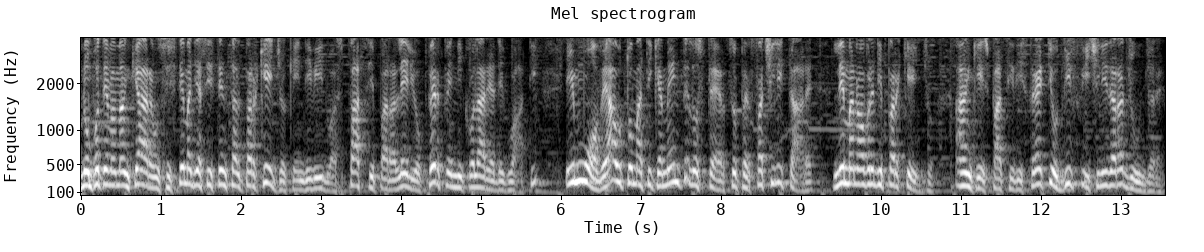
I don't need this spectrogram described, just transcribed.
Non poteva mancare un sistema di assistenza al parcheggio che individua spazi paralleli o perpendicolari adeguati e muove automaticamente lo sterzo per facilitare le manovre di parcheggio, anche in spazi ristretti o difficili da raggiungere.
